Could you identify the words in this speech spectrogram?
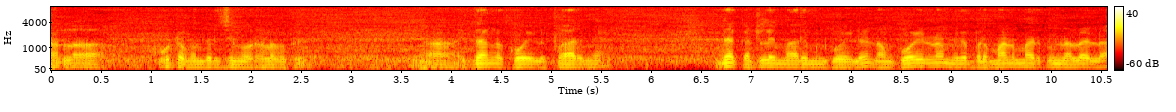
நல்லா கூட்டம் வந்துருச்சுங்க ஓரளவுக்கு. இதாங்க கோயில் பாருங்கள் இதான் கட்டளை மாரியம்மன் கோயில். நம்ம கோயில்னால் மிக பிரம்மாண்டமாக இருக்கும்னால இல்லை.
